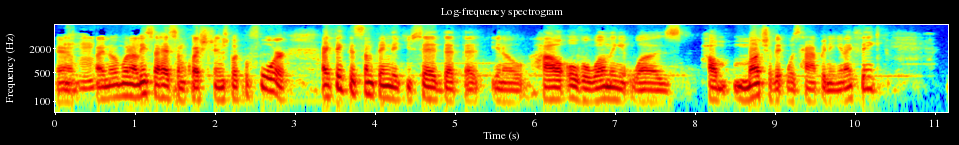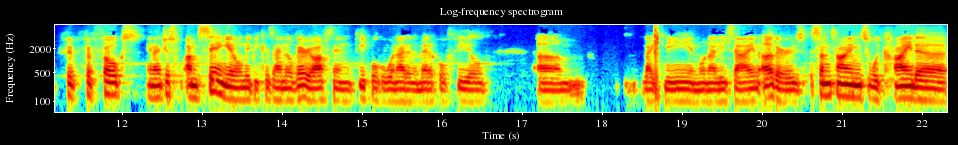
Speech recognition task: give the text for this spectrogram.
Yeah, mm-hmm. I know Mona Lisa has some questions, but before, I think there's something that you said that that you know how overwhelming it was, how much of it was happening, and I think for, for folks, and I just I'm saying it only because I know very often people who are not in the medical field, um, like me and Mona Lisa and others, sometimes we kind of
